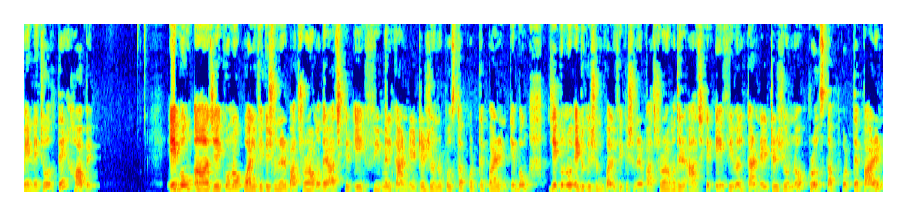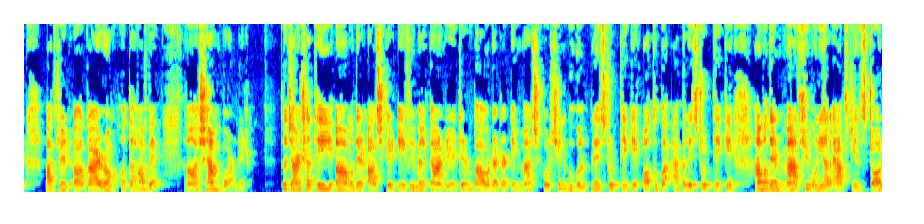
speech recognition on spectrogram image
মেনে চলতে হবে। এবং যে কোনো কোয়ালিফিকেশনের পাত্ররা আমাদের আজকের এই ফিমেল ক্যান্ডিডেটের জন্য প্রস্তাব করতে পারেন এবং যে কোনো এডুকেশন কোয়ালিফিকেশনের পাত্ররা আমাদের আজকের এই ফিমেল ক্যান্ডিডেটের জন্য প্রস্তাব করতে পারেন। পাত্রের গায়ের রং হতে হবে শ্যাম বর্ণের তো যার সাথেই আমাদের আজকের এই ফিমেল ক্যান্ডিডেটের বায়োডাটাটি ম্যাচ করছেন গুগল প্লে স্টোর থেকে অথবা অ্যাপল স্টোর থেকে। আমাদের ম্যাট্রিমোনিয়াল অ্যাপসটি ইনস্টল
